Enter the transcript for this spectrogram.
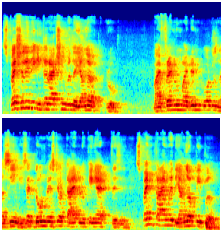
especially the interaction with the younger group. My friend whom I didn't quote was Nasim. He said, don't waste your time looking at this. Spend time with younger people.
